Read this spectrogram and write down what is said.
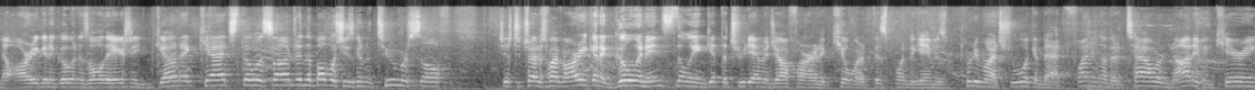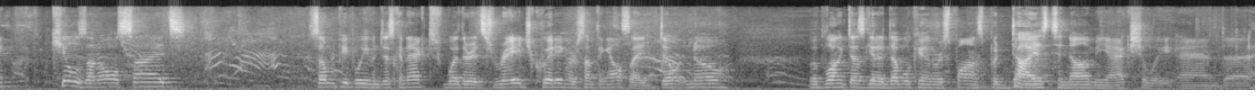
Now Ahri going to go in as all the action. Gonna catch the Lissandra in the bubble. She's going to tomb herself just to try to survive. Ahri going to go in instantly and get the true damage off on her to kill her. At this point, the game is pretty much, look at that, fighting on their tower, not even caring. Kills on all sides. Some people even disconnect, whether it's rage quitting or something else, I don't know. LeBlanc does get a double kill in response, but dies to Nami actually, and uh,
